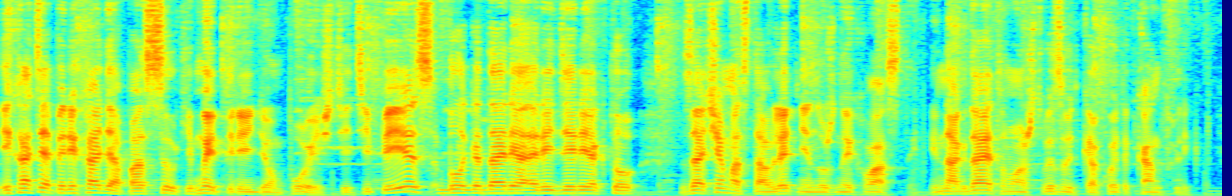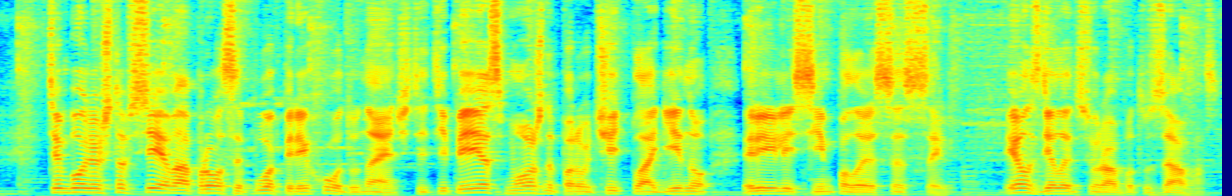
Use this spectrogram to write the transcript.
И хотя переходя по ссылке мы перейдем по HTTPS благодаря редиректу, зачем оставлять ненужные хвосты? Иногда это может вызвать какой-то конфликт. Тем более, что все вопросы по переходу на HTTPS можно поручить плагину Really Simple SSL. И он сделает всю работу за вас.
